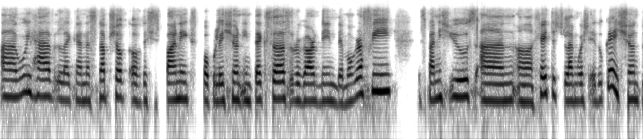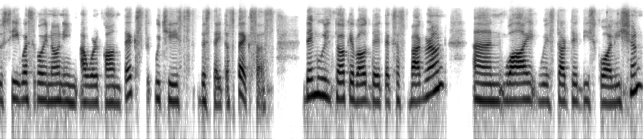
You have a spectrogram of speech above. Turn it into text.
Uh, we have like an, a snapshot of the Hispanic population in Texas regarding demography, Spanish use, and uh, heritage language education to see what's going on in our context, which is the state of Texas. Then we'll talk about the Texas background and why we started this coalition.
